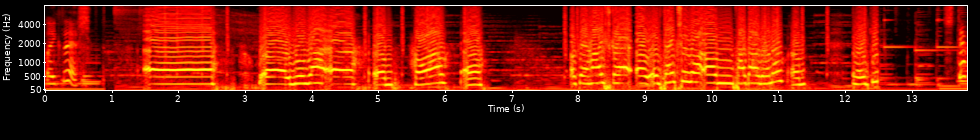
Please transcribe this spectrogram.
like this. Uh, uh, we got, uh, um, hello? Uh, okay, hi, Scott. Uh, thanks for the, um, $5 dono. Um, thank you. Step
